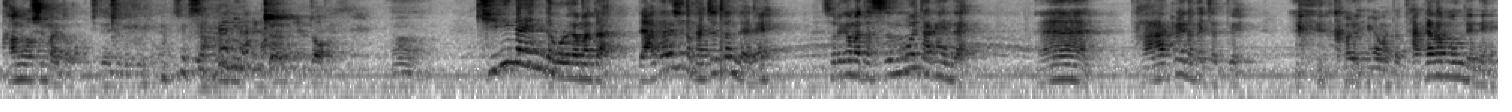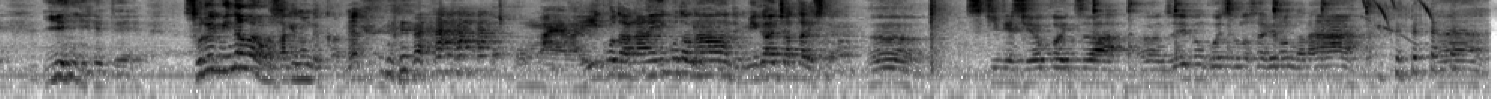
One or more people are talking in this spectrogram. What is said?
加納姉妹とかも自転車で来ると思いますよ。と。うん。切りないんだこれがまた。で新しいの買っちゃったんだよね。それがまたすんごい高いんだ。うん。高いの買っちゃって。これがまた宝物でね。家に入れて。それ見ながら俺酒飲んでるからね。お前はいい子だないい子だなって磨いちゃったりして。うん。好きですよこいつは。うん随分こいつの酒飲んだな。うん。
